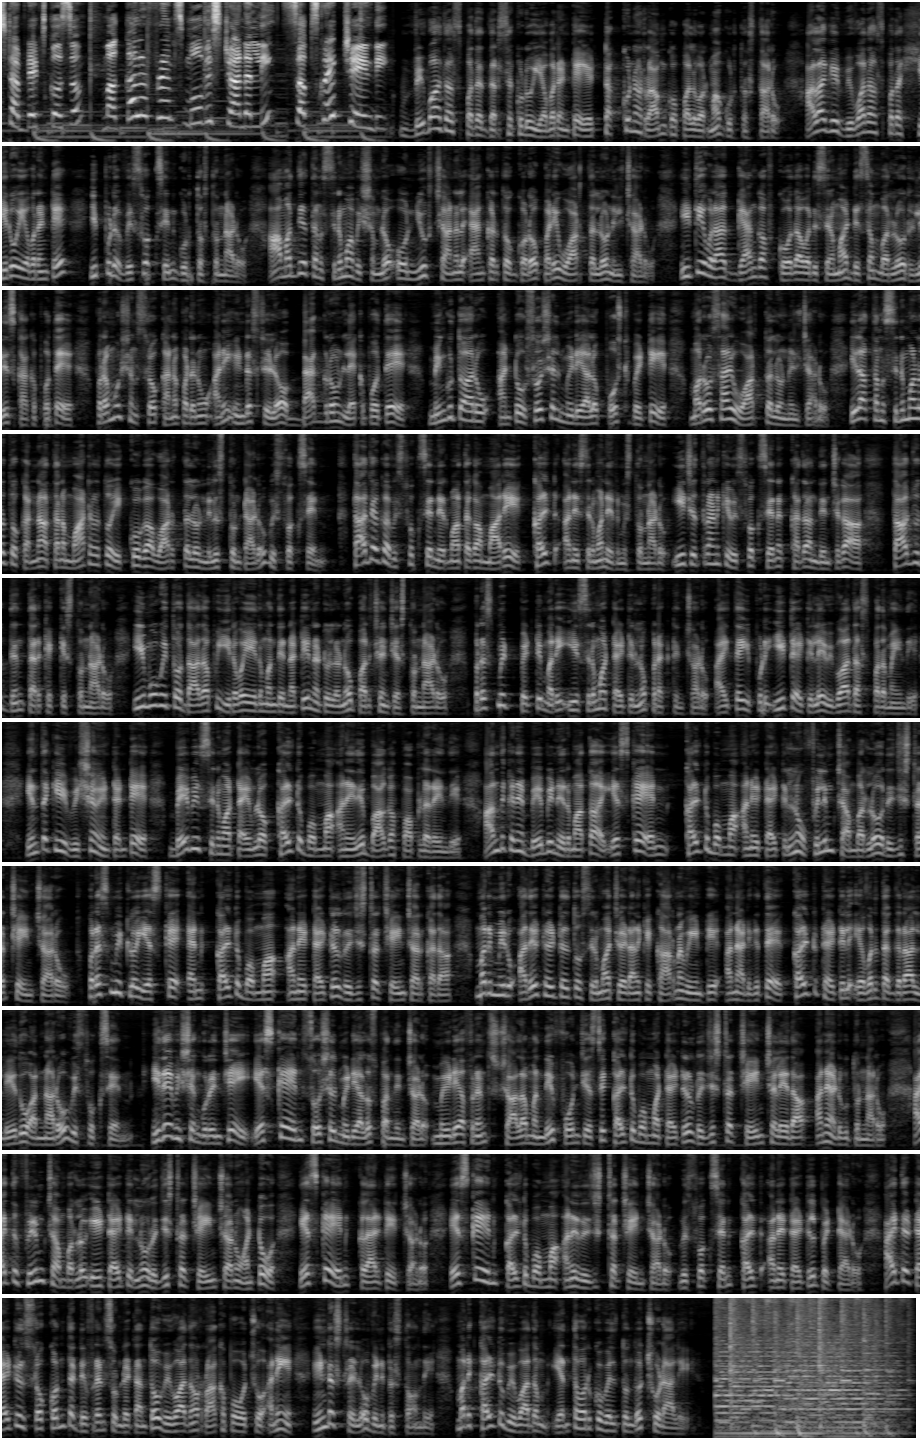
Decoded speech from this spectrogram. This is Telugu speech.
లేటెస్ట్ అప్డేట్స్ కోసం మా కలర్ ఫ్రేమ్స్ మూవీస్ ఛానల్ని సబ్స్క్రైబ్ చేయండి. వివాదాస్పద దర్శకుడు ఎవరంటే టక్కున రామ్ గోపాల్ వర్మ గుర్తొస్తారు. అలాగే వివాదాస్పద హీరో ఎవరంటే ఇప్పుడు విశ్వక్ సేన్ గుర్తొస్తున్నాడు. ఆ మధ్య తన సినిమా విషయంలో ఓ న్యూస్ ఛానల్ యాంకర్తో గొడవపడి వార్తల్లో నిలిచాడు. ఇటీవల గ్యాంగ్ ఆఫ్ గోదావరి సినిమా డిసెంబర్లో రిలీజ్ కాకపోతే ప్రమోషన్స్లో కనపడను అని ఇండస్ట్రీలో బ్యాక్గ్రౌండ్ లేకపోతే మింగుతారు అంటూ సోషల్ మీడియాలో పోస్ట్ పెట్టి మరోసారి వార్తల్లో నిలిచాడు. ఇలా తన సినిమాలతో కన్నా తన మాటలతో ఎక్కువగా వార్తల్లో నిలుస్తుంటాడు విశ్వక్ విశ్వక్సేన్. తాజాగా విశ్వక్సేన్ నిర్మాతగా మారి కల్ట్ అనే సినిమా నిర్మిస్తున్నాడు. ఈ చిత్రానికి విశ్వక్సేన్ కథ అందించగా తాజుద్దీన్ తెరకెక్కిస్తున్నాడు. ఈ మూవీతో దాదాపు ఇరవై ఐదు మంది నటీనటులను పరిచయం చేస్తున్నాడు. ప్రెస్ మీట్ పెట్టి మరి ఈ సినిమా టైటిల్ను ప్రకటించాడు. అయితే ఇప్పుడు ఈ టైటిలే వివాదాస్పదమైంది. ఇంతకీ విషయం ఏంటంటే బేబీ సినిమా టైంలో కల్ట్ బొమ్మ అనేది బాగా పాపులర్ అయింది. అందుకనే బేబీ నిర్మాత ఎస్కేఎన్ కల్ట్ బొమ్మ అనే టైటిల్ను ఫిలిం ఛాంబర్లో రిజిస్టర్ చేయించారు. ప్రెస్ మీట్లో ఎస్కేఎన్ కల్ట్ బొమ్మ అనే టైటిల్ రిజిస్టర్ చేయించారు కదా. మరి మీరు అదే టైటిల్తో సినిమా చేయడానికి కారణం ఏంటి అని అడిగితే కల్ట్ టైటిల్ ఎవరి దగ్గర లేదు అన్నారు విశ్వక్సేన్ ఇదే విషయం గురించి ఎస్కేఎన్ సోషల్ మీడియాలో స్పందించాడు. మీడియా ఫ్రెండ్స్ చాలా మంది ఫోన్ చేసి కల్ట్ బొమ్మ టైటిల్ రిజిస్టర్ చేయించలేదా అని అడుగుతున్నారు. అయితే ఫిల్మ్ ఛాంబర్లో ఈ టైటిల్ను రిజిస్టర్ చేయించాను అంటూ ఎస్కేఎన్ క్లారిటీ ఇచ్చాడు. ఎస్కేఎన్ కల్ట్ బొమ్మ అని రిజిస్టర్ చేయించాడు. విశ్వక్సేన్ కల్ట్ అనే టైటిల్ పెట్టాడు. అయితే టైటిల్స్లో కొంత డిఫరెన్స్ ఉండటంతో వివాదం రాకపోవచ్చు అని ఇండస్ట్రీలో వినిపిస్తోంది. మరి కల్ట్ వివాదం ఎంతవరకు వెళ్తుందో చూడాలి.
